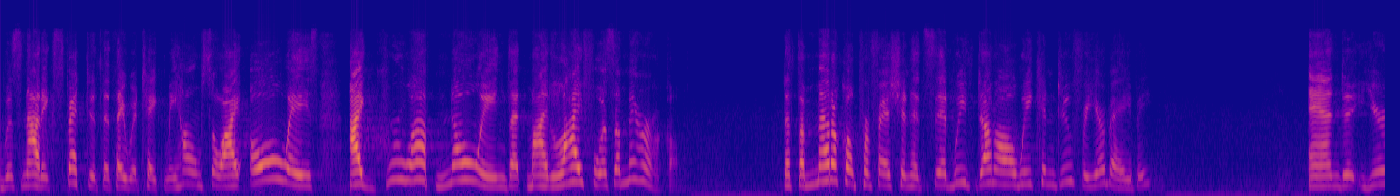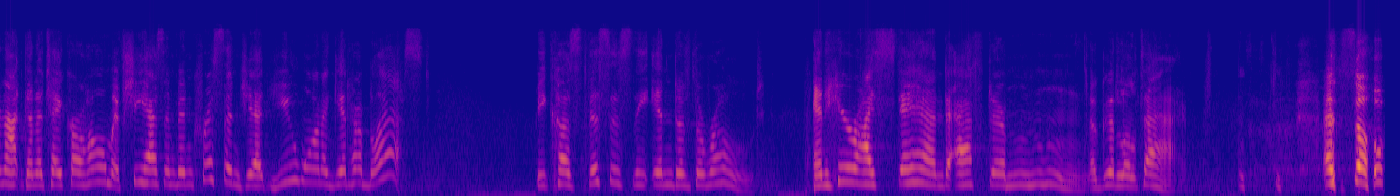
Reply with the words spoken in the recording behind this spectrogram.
was not expected that they would take me home. So I always, I grew up knowing that my life was a miracle that the medical profession had said, We've done all we can do for your baby. And you're not going to take her home. If she hasn't been christened yet, you want to get her blessed because this is the end of the road. And here I stand after mm, a good little time. and so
